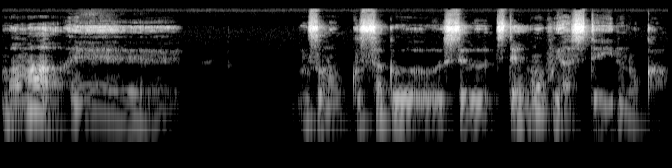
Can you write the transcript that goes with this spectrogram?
まま、えー、その掘削してる地点を増やしているのか。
